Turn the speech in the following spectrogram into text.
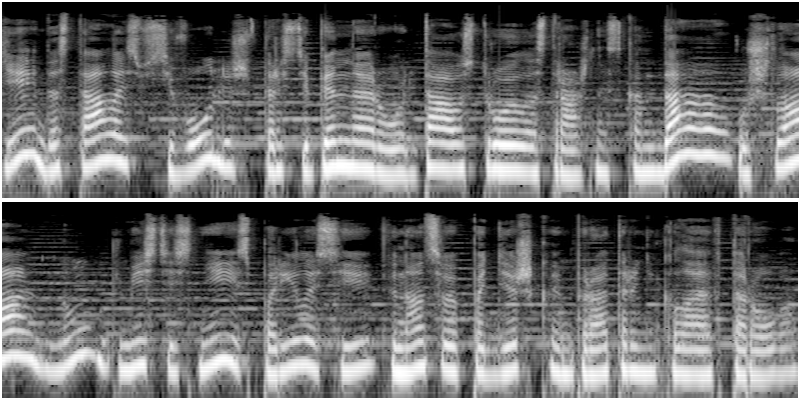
ей досталась всего лишь второстепенная роль. Та устроила страшный скандал, ушла, ну, вместе с ней испарилась и финансовая поддержка императора Николая II.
